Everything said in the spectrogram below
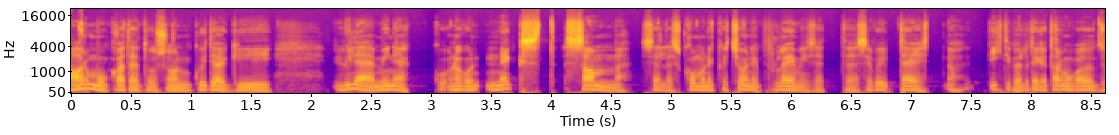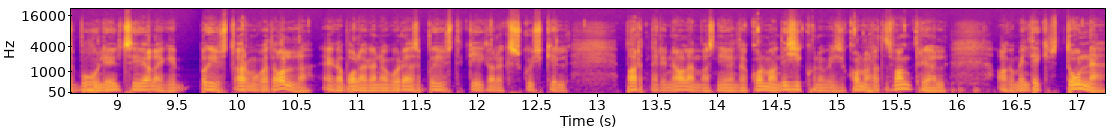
armukadedus on kuidagi ülemineku nagu next samm selles kommunikatsiooniprobleemis, et see võib täiesti, noh, tihtipeale tegelikult armukadeduse puhul ju üldse ei olegi põhjust armukade olla, ega pole ka nagu reaalset põhjust, et keegi oleks kuskil partnerina olemas nii-öelda kolmanda isikuna või siis kolmas ratas vankri all, aga meil tekib tunne,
